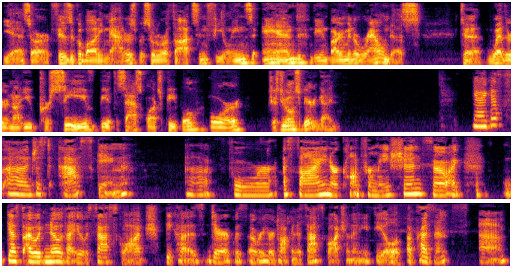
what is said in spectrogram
yes, our physical body matters, but so do our thoughts and feelings and the environment around us to whether or not you perceive, be it the Sasquatch people or just your own spirit guide. Yeah, I guess uh, just asking uh, for a sign or confirmation. So I guess I would know that it was Sasquatch because Derek was over here talking to Sasquatch, and then you feel a presence um,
